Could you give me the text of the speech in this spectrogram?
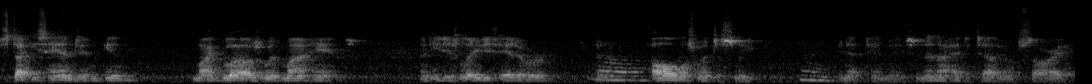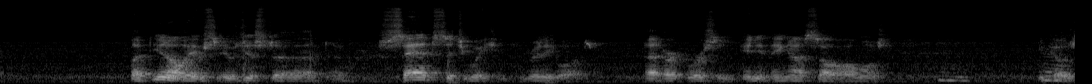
stuck his hands in, in my gloves with my hands, and he just laid his head over and Oh. almost went to sleep Hmm. in that 10 minutes. And then I had to tell him I'm sorry. But, you know, it was, it was just a, a sad situation. It really was. That hurt worse than anything I saw almost. Because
